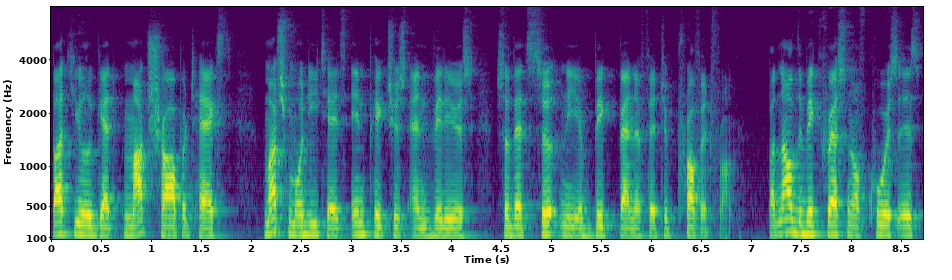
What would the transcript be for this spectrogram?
but you'll get much sharper text, much more details in pictures and videos. So that's certainly a big benefit to profit from. But now the big question of course is,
